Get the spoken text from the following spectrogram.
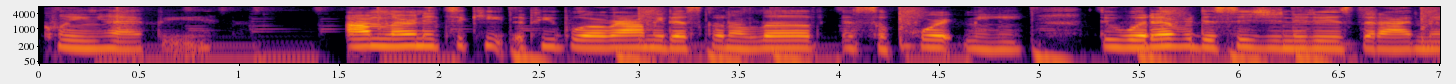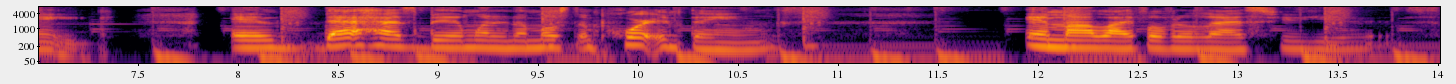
Queen happy. I'm learning to keep the people around me that's going to love and support me through whatever decision it is that I make. And that has been one of the most important things in my life over the last few years.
